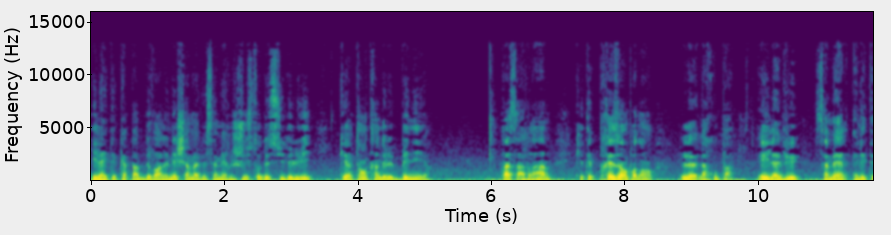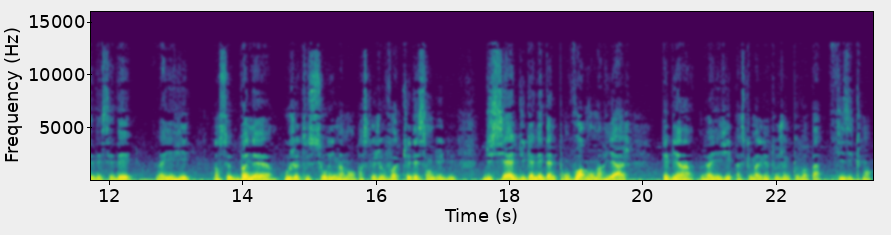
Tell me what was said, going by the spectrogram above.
il a été capable de voir la Neshama de sa mère juste au-dessus de lui, qui était en train de le bénir, face à Abraham, qui était présent pendant la choupa. Et il a vu sa mère, elle était décédée, Vayehi, dans ce bonheur où je te souris, maman, parce que je vois que tu es descendu du, ciel, du Gan Eden, pour voir mon mariage, eh bien, Vayehi, parce que malgré tout, je ne te vois pas physiquement,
